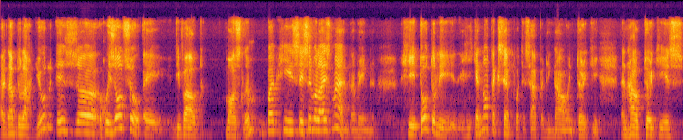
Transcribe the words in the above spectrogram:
And Abdullah Gül is, uh, who is also a devout Muslim, but he's a civilized man. I mean, he totally he cannot accept what is happening now in Turkey and how Turkey is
